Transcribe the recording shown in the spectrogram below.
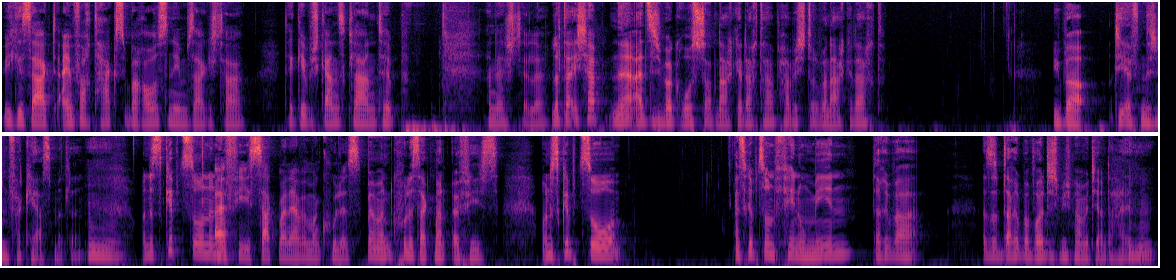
Wie gesagt, einfach tagsüber rausnehmen, sage ich da. Da gebe ich ganz klar einen Tipp an der Stelle. Lotta, ich habe, ne, als ich über Großstadt nachgedacht habe, habe ich darüber nachgedacht. Über die öffentlichen Verkehrsmittel. Und es gibt so einen Öffis, sagt man ja, wenn man cool ist. wenn man cool ist, sagt man Öffis. Und es gibt so, es gibt so ein Phänomen, darüber, also darüber wollte ich mich mal mit dir unterhalten.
